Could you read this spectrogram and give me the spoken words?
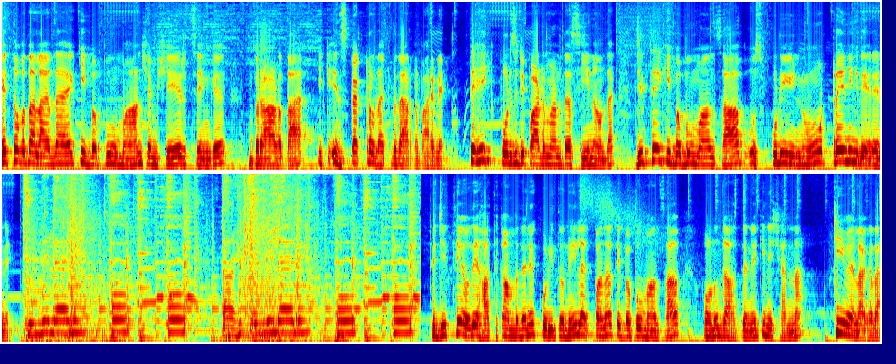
ਇੱਥੋਂ ਪਤਾ ਲੱਗਦਾ ਹੈ ਕਿ ਬੱਬੂ ਮਾਨ, ਸ਼ਮਸ਼ੇਰ ਸਿੰਘ ਬਰਾੜ ਦਾ ਇੱਕ ਇੰਸਪੈਕਟਰ ਦਾ ਕਿਰਦਾਰ ਨਿਭਾ ਰਹੇ ਨੇ। ਤੇ ਇਹ ਇੱਕ ਪੁਲਿਸ ਡਿਪਾਰਟਮੈਂਟ ਦਾ ਸੀਨ ਆਉਂਦਾ ਜਿੱਥੇ ਕਿ ਬੱਬੂ ਮਾਨ ਸਾਹਿਬ ਉਸ ਕੁੜੀ ਨੂੰ ਟ੍ਰੇਨਿੰਗ ਦੇ ਰਹੇ ਨੇ। ਚੁੰਨੀ ਲੈ ਲਈ ਹੋ ਹੋ ਤਾਂ ਹੀ ਚੁੰਨੀ ਲੈ ਲਈ। ਤੇ ਜਿੱਥੇ ਉਹਦੇ ਹੱਥ ਕੰਬਦੇ ਨੇ ਕੁੜੀ ਤੋਂ ਨਹੀਂ ਲੱਗ ਪਾਉਂਦਾ ਤੇ ਬੱਬੂ ਮਾਨ ਸਾਹਿਬ ਉਹਨੂੰ ਦੱਸਦੇ ਨੇ ਕਿ ਨਿਸ਼ਾਨਾ ਕਿਵੇਂ ਲੱਗਦਾ?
